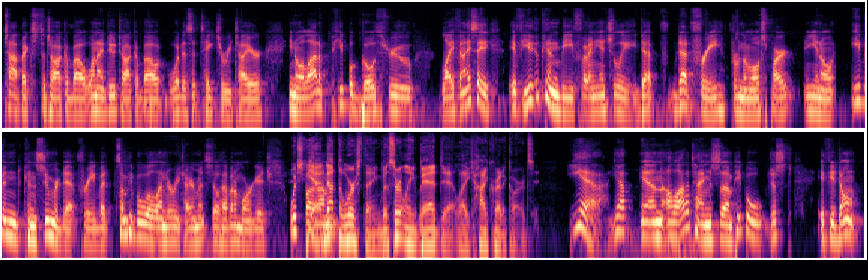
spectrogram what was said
topics to talk about when I do talk about what does it take to retire. You know, a lot of people go through life and I say if you can be financially debt debt free from the most part, you know, even consumer debt free, but some people will under retirement still having a mortgage. Which but, yeah, um, not the worst thing, but certainly bad debt like high credit cards. Yeah, yep. And a lot of times um, people just if you don't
